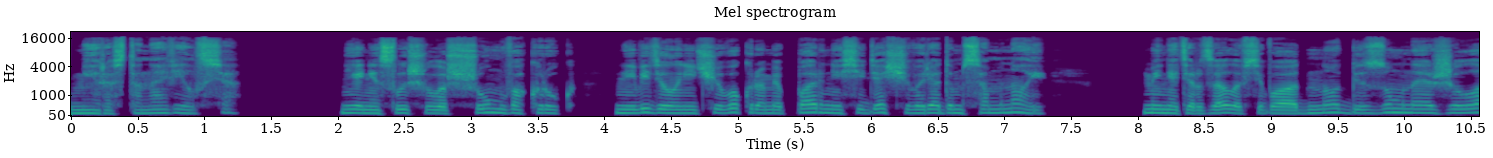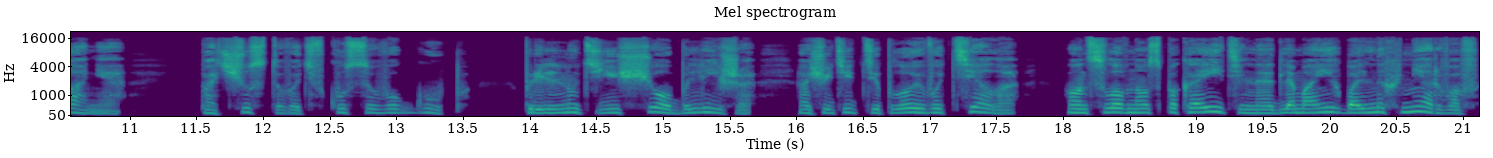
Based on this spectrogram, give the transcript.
Мир остановился. Я не слышала шум вокруг, не видела ничего, кроме парня, сидящего рядом со мной. Меня терзало всего одно безумное желание — почувствовать вкус его губ, прильнуть еще ближе, ощутить тепло его тела. Он словно успокоительное для моих больных нервов.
